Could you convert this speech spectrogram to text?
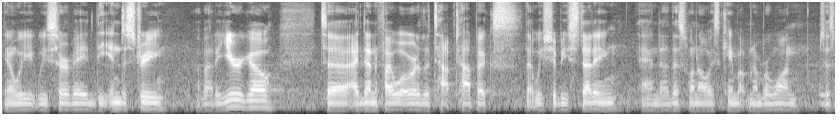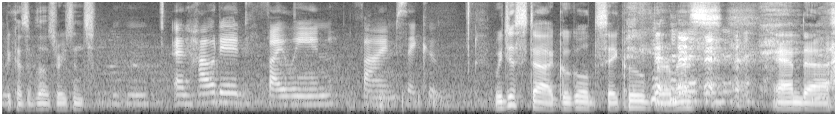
know, we, we surveyed the industry about a year ago to identify what were the top topics that we should be studying, and uh, this one always came up number one just mm-hmm. because of those reasons. Mm-hmm. And how did Filene find Sekou? We just uh, Googled Sekou Bermiss, and uh,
